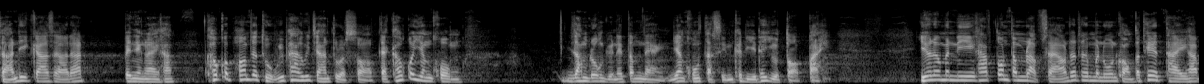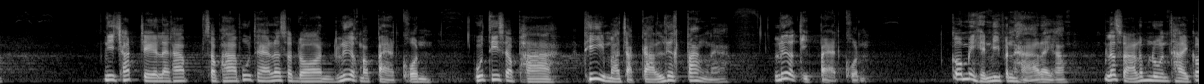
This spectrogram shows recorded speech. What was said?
ศาลฎีกาสหรัฐเป็นยังไงครับเขาก็พร้อมจะถูกวิพากษ์วิจารณ์ตรวจสอบ แต่เขาก็ยังคงดำรงอยู่ในตำแหน่ง ยังคงตัดสินคดีได้อยู่ต่อไป เยอรมนีครับต้นตำรับสารรัฐธรรมนูญของประเทศไทยครับ นี่ชัดเจนเลยครับ สภาผู้แทนราษฎรเลือกมา 8 คนวุฒิสภาที่มาจากการเลือกตั้งนะ เลือกอีก 8 คน ก็ไม่เห็นมีปัญหาอะไรครับ และสารรัฐมนูญไทยก็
